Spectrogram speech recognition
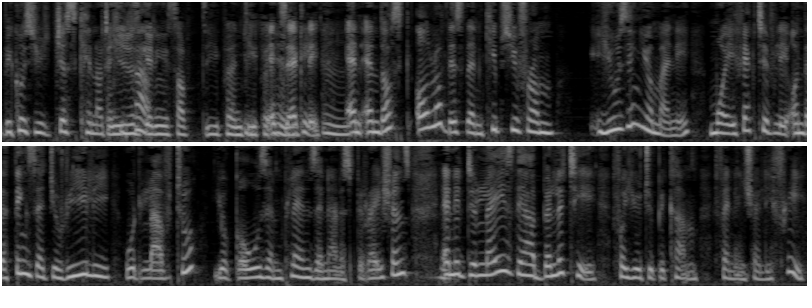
because you just cannot and you're just up. getting yourself deeper and deeper. Exactly. Mm. And and those all of this then keeps you from using your money more effectively on the things that you really would love to, your goals and plans and aspirations, mm. and it delays the ability for you to become financially free.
